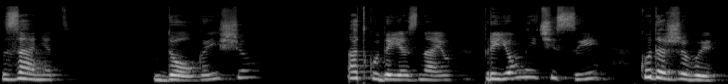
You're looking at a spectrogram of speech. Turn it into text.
«Занят». «Долго еще?» «Откуда я знаю? Приемные часы? Куда же вы?»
